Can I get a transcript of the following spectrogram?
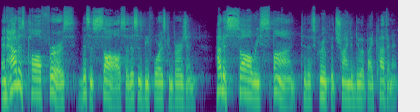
And how does Paul first, this is Saul, so this is before his conversion, how does Saul respond to this group that's trying to do it by covenant?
